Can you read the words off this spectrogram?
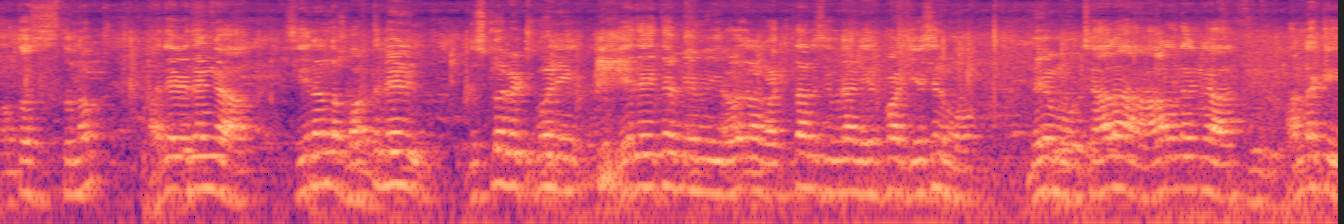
సంతోషిస్తున్నాం. అదేవిధంగా సీనన్న బర్త్డే దృష్టిలో పెట్టుకొని ఏదైతే మేము ఈ రోజున రక్తదాన శిబిరాన్ని ఏర్పాటు చేసినామో మేము చాలా ఆనందంగా అన్నకి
